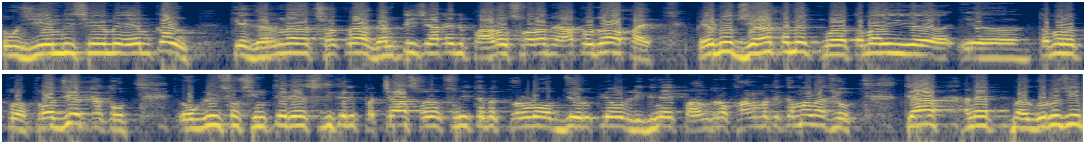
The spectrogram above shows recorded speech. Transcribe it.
તો હું જીએમડી સીએમ એમ કહું કે ઘરના છોકરા, ઘંટી ચાટીને પાડોશવાળાને આટો ન અપાય. પહેલું જ્યાં તમે તમારી તમારો પ્રોજેક્ટ હતો, ઓગણીસો સિત્તેર સુધી કરી પચાસ વર્ષ સુધી તમે કરોડો અબજો રૂપિયાનો લિગ્નાઇટ પાંદરો ખાણમાંથી કમાના છો. ત્યાં, અને ગુરુજી,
